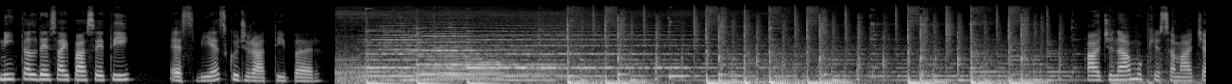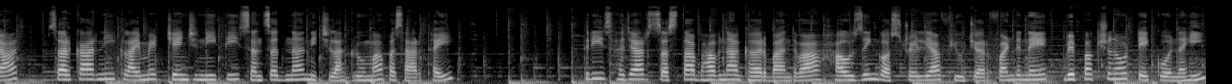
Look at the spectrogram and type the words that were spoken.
નીતલ દેસાઈ પાસેથી SBS ગુજરાતી પર. આજના મુખ્ય સમાચાર સરકારની ક્લાઇમેટ ચેન્જ નીતિ સંસદના નીચલા ગૃહમાં પસાર થઈ. ત્રીસ હજાર સસ્તા ભાવના ઘર બાંધવા હાઉસિંગ ઓસ્ટ્રેલિયા ફ્યુચર ફંડને વિપક્ષનો ટેકો નહીં.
